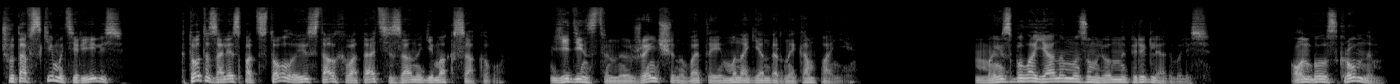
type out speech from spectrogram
шутовски матерились, кто-то залез под стол и стал хватать за ноги Максакову, единственную женщину в этой моногендерной компании. Мы с Балаяном изумленно переглядывались. Он был скромным,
